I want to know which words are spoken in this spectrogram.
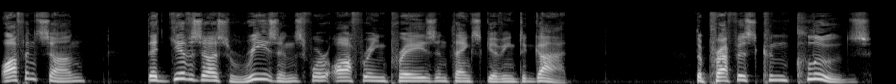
often sung that gives us reasons for offering praise and thanksgiving to God. The preface concludes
